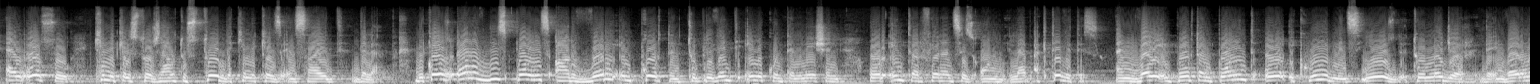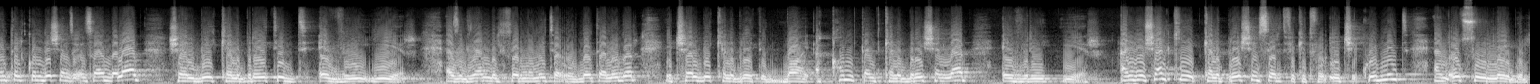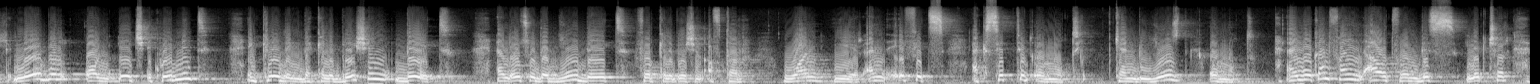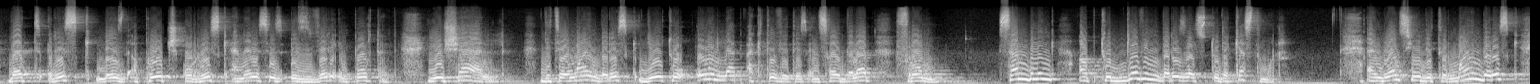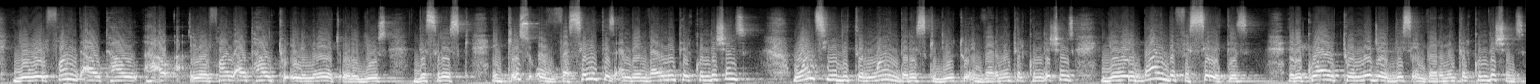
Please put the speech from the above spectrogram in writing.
and also chemical storage how to store the chemicals inside the lab. Because all of these points are very important to prevent any contamination or interferences on lab activities. And very important point all equipments used to measure the environmental conditions inside the lab shall be calibrated every year. As example thermometer or data logger it shall be calibrated by a competent calibration lab every year. And you shall keep calibration certificate for each equipment and also label label on each equipment including the calibration date and also the due date for calibration after one year and if it's accepted or not can be used or not and you can find out from this lecture that risk-based approach or risk analysis is very important. You shall determine the risk due to all lab activities inside the lab from sampling up to giving the results to the customer and once you determine the risk you will find out how, how you will find out how to eliminate or reduce this risk. In case of facilities and the environmental conditions once you determine the risk due to environmental conditions you will buy the facilities required to measure these environmental conditions.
